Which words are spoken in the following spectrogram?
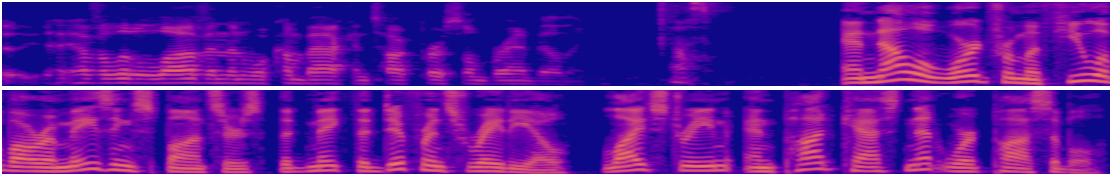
uh, have a little love, and then we'll come back and talk personal brand building. Awesome. And now a word from a few of our amazing sponsors that make the Difference Radio, live stream, and podcast network possible.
